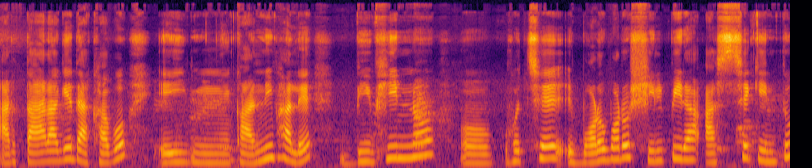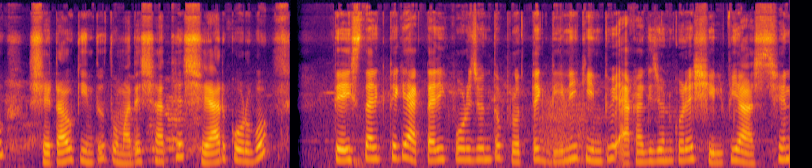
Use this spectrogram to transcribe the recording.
আর তার আগে দেখাবো, এই কার্নিভালে বিভিন্ন হচ্ছে বড় বড় শিল্পীরা আসছে কিন্তু, সেটাও কিন্তু তোমাদের সাথে শেয়ার করব। তেইশ তারিখ থেকে এক তারিখ পর্যন্ত প্রত্যেক দিনই কিন্তু এক একজন করে শিল্পী আসছেন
